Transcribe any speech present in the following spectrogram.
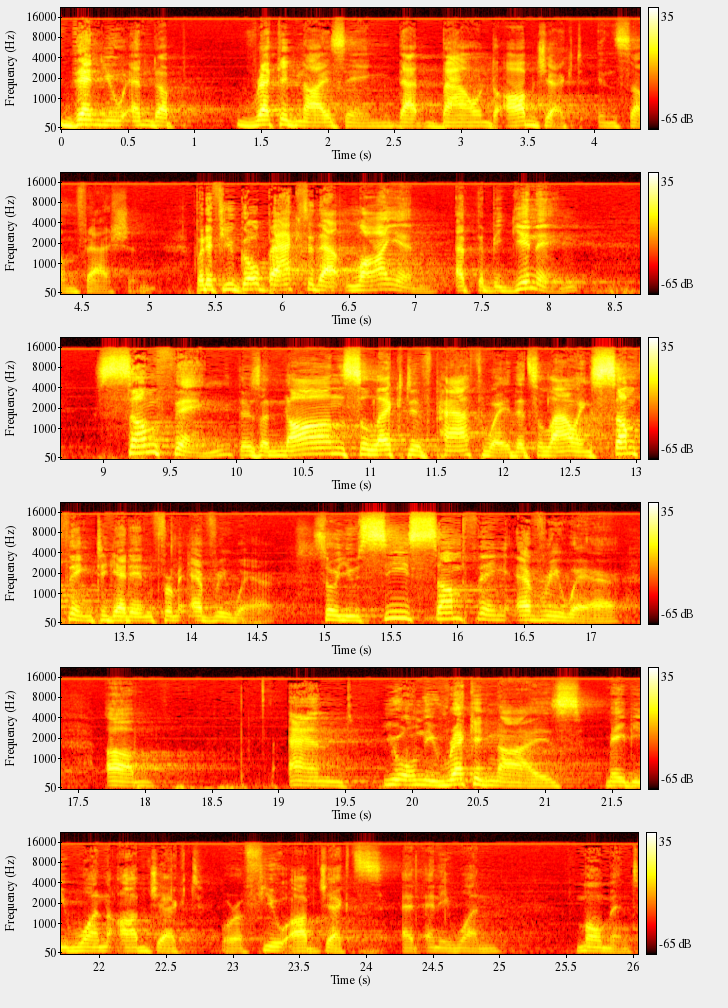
then you end up recognizing that bound object in some fashion. But if you go back to that lion at the beginning, something, there's a non selective pathway that's allowing something to get in from everywhere. So you see something everywhere, um, and you only recognize maybe one object or a few objects at any one moment.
